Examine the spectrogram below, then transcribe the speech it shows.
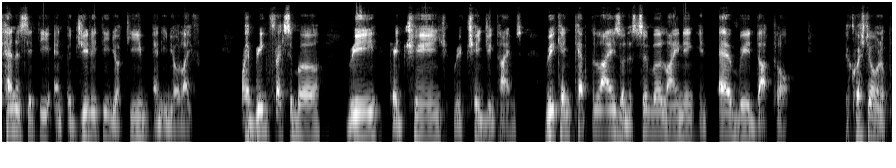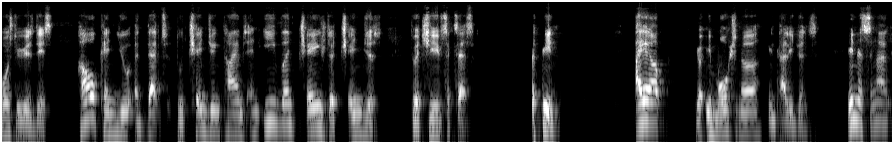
tenacity, and agility in your team and in your life. By being flexible, we can change with changing times. We can capitalize on the silver lining in every dark cloud. The question I want to pose to you is this how can you adapt to changing times and even change the changes to achieve success? 13. High up your emotional intelligence. In the Sungai,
